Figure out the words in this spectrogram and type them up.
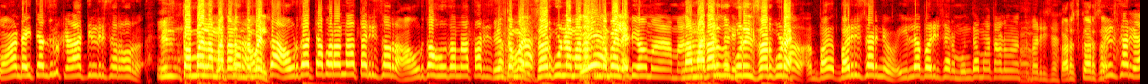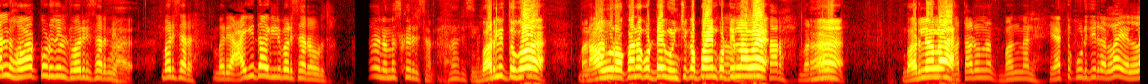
ಬಾಂಡ್ ಐತೆ ಅಂದ್ರು ಕೇಳತ್ತಿಲ್ರಿ ಸರ್ ಅವ್ರು. ಇಲ್ಲಿ ತಮ್ಮಲ್ಲ ಮಾತಾಡೋದು ತಮ್ಮಲ್ಲಿ ಅವ್ರದ ಬರೋಣಾತಾರಿ ಸರ್ ಅವ್ರದ ಹೌದನಾತಾರಿ ಇಲ್ಲಿ ತಮ್ಮಲ್ಲಿ ಸರ್ ಕೂಡ ಮಾತಾಡೋದು ತಮ್ಮಲ್ಲಿ ನಾ ಮಾತಾಡೋದು ಕೂಡ ಸರ್ ಕೂಡ. ಬರ್ರಿ ಸರ್ ನೀವು ಇಲ್ಲ ಬರ್ರಿ ಸರ್ ಮುಂದೆ ಮಾತಾಡೋಣ ಅಂತ ಬರ್ರಿ ಸರ್. ಕರ್ಸ್ ಕರ್ಸ್ ಇಲ್ಲ ಸರ್ ಎಲ್ಲಿ ಹೋಗಕ್ ಕೊಡುದಿಲ್ಲ ಬರ್ರಿ ಸರ್ ನೀವು. ಬರ್ರಿ ಸರ್ ಬರ್ರಿ ಆಗಿದಾಗ್ಲಿ ಬರ್ರಿ ಸರ್ ಅವ್ರದ್ದು ಹಾಂ ನಮಸ್ಕಾರ ರೀ ಸರ್. ಹಾಂ ರೀ ಸರ್. ಬರ್ಲಿ ತಗೋ. ನಾವು ರೊಕ್ಕನ ಕೊಟ್ಟೆ ಮುಂಚಿಕಪ್ಪ ಏನು ಕೊಟ್ಟಿಲ್ಲ ನಾವೇ. ಹಾ ಬರ್ಲಿಲ್ಲ. ಮಾತಾಡೋಣ ಅಂತ ಬಂದ್ಮೇಲೆ. ಎಷ್ಟು ಕುಡ್ದಿರಲ್ಲ ಎಲ್ಲ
